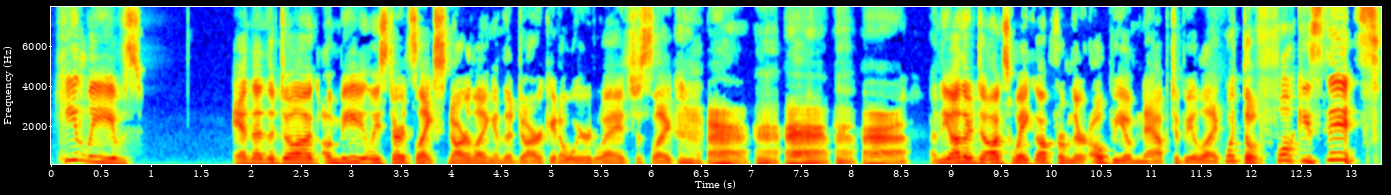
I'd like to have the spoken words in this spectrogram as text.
he leaves, and then the dog immediately starts like snarling in the dark in a weird way. It's just like, ah, ah, ah, and the other dogs wake up from their opium nap to be like, "What the fuck is this?"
